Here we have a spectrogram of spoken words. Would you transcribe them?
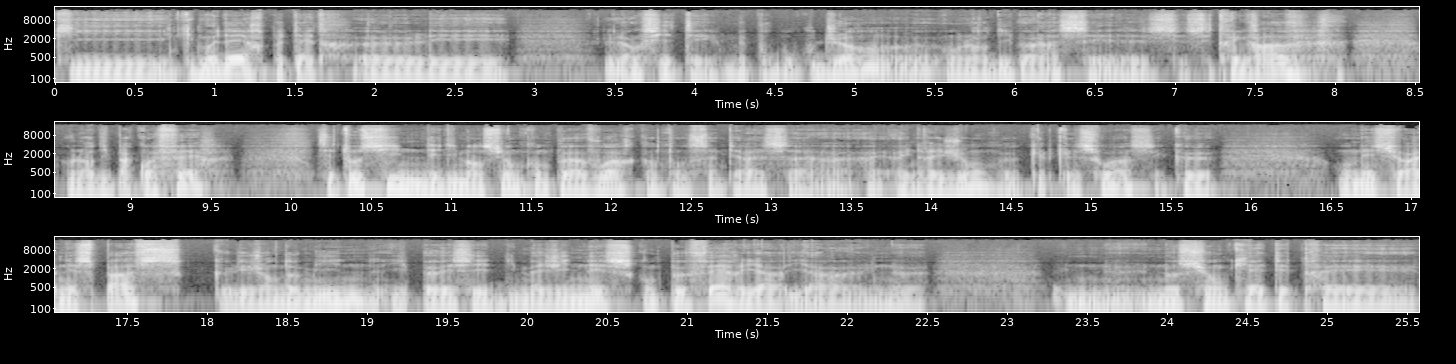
qui qui modère peut-être euh, l'anxiété. Mais pour beaucoup de gens euh, on leur dit voilà c'est très grave. On leur dit pas quoi faire. C'est aussi une des dimensions qu'on peut avoir quand on s'intéresse à, une région euh, quelle qu'elle soit. C'est que on est sur un espace que les gens dominent. Ils peuvent essayer d'imaginer ce qu'on peut faire. Il ya il ya une une notion qui a été très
